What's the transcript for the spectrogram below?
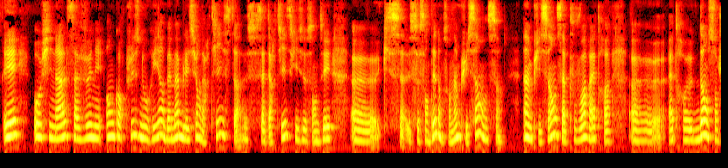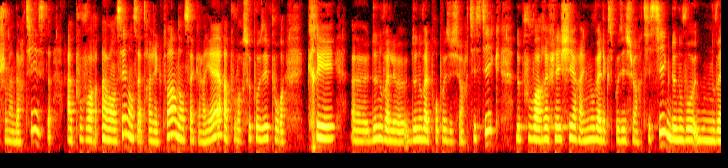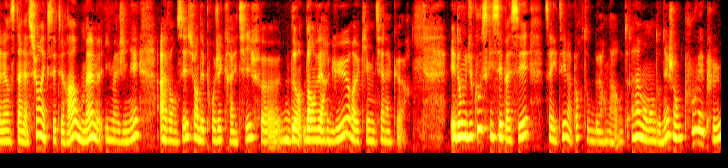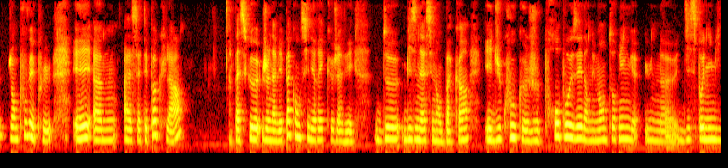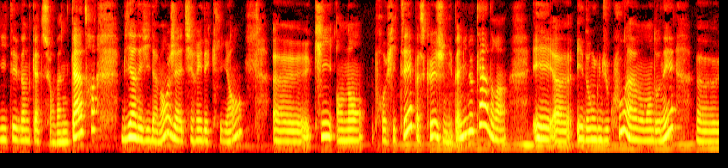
Et au final, ça venait encore plus nourrir ben, ma blessure d'artiste, cet artiste qui se sentait, euh, qui se sentait dans son impuissance impuissance à pouvoir être, euh, être dans son chemin d'artiste, à pouvoir avancer dans sa trajectoire, dans sa carrière, à pouvoir se poser pour créer euh, de, nouvelles, de nouvelles propositions artistiques, de pouvoir réfléchir à une nouvelle exposition artistique, de nouvelles installations, etc. Ou même imaginer avancer sur des projets créatifs euh, d'envergure qui me tiennent à cœur. Et donc du coup, ce qui s'est passé, ça a été la porte au burn-out. À un moment donné, j'en pouvais plus, j'en pouvais plus. Et euh, à cette époque-là, parce que je n'avais pas considéré que j'avais deux business et non pas qu'un, et du coup que je proposais dans mes mentorings une euh, disponibilité 24 sur 24, bien évidemment, j'ai attiré des clients euh, qui en ont profité parce que je n'ai pas mis le cadre. Et, et, donc du coup, à un moment donné,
